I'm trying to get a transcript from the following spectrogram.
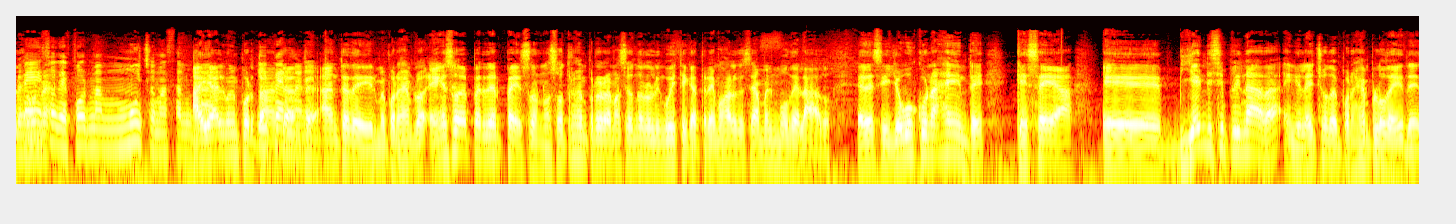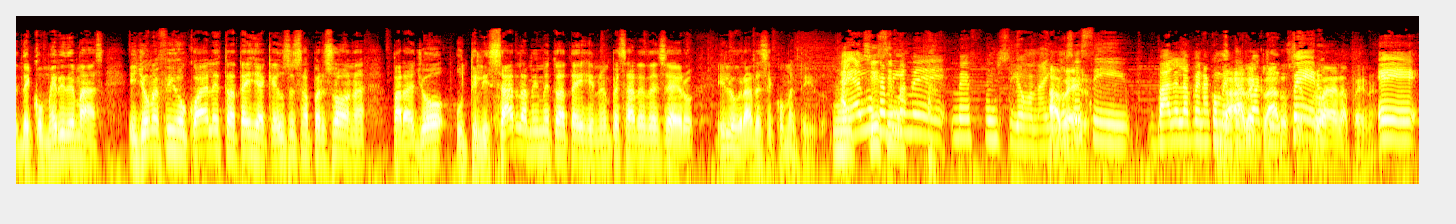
peso una- de forma mucho más saludable. Hay algo y importante antes, antes de irme. Por ejemplo, en eso de perder peso, nosotros en programación neurolingüística tenemos algo que se llama el modelado. Es decir, yo busco una gente que sea eh, bien disciplinada en el hecho de, por ejemplo, de, de- de comer y demás, y yo me fijo cuál es la estrategia que usa esa persona para yo utilizar la misma estrategia y no empezar desde cero y lograr ese cometido. Hay algo que a mí me, me funciona y A no ver. sé si vale la pena comentarlo Dale, aquí, claro, siempre pero vale la pena. eh,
